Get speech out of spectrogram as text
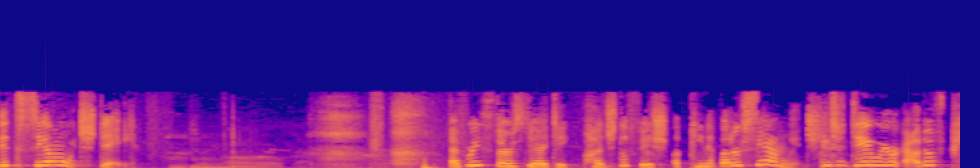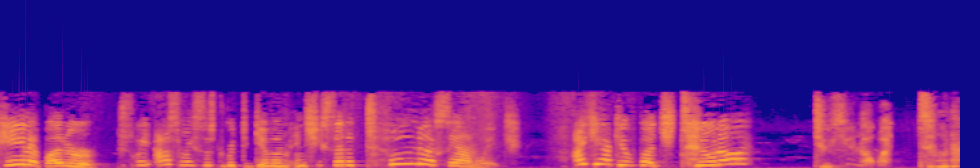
It's sandwich day. Every Thursday I take Pudge the fish a peanut butter sandwich. And today we are out of peanut butter. So I asked my sister what to give him and she said a tuna sandwich. I can't give Pudge tuna. Do you know what tuna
